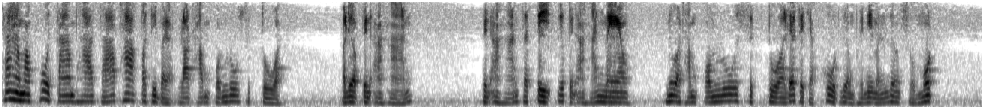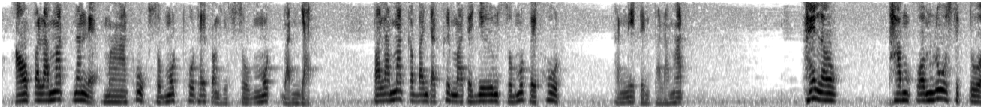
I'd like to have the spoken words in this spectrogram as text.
ถ้าหามาพูดตามภาษาภาคปฏิบัติ เราทำความรู้สึกตัวเรียกเป็นอาหาร เป็นอาหารสติหรือเป็นอาหารแมวนึกว่าทำความรู้สึกตัวแล้วแต่จะพูดเรื่องเพนี้มันเรื่องสมมติ เอาปรมัตนั่นแหละมาทุกสมมุติพูดให้ฟังเหตุสมมุติบัญญัติ ปรมัตกับบัญญัติขึ้นมาจะยืมสมมุติไปพูด อันนี้เป็นปรมัตให้เราทำความรู้สึกตัว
